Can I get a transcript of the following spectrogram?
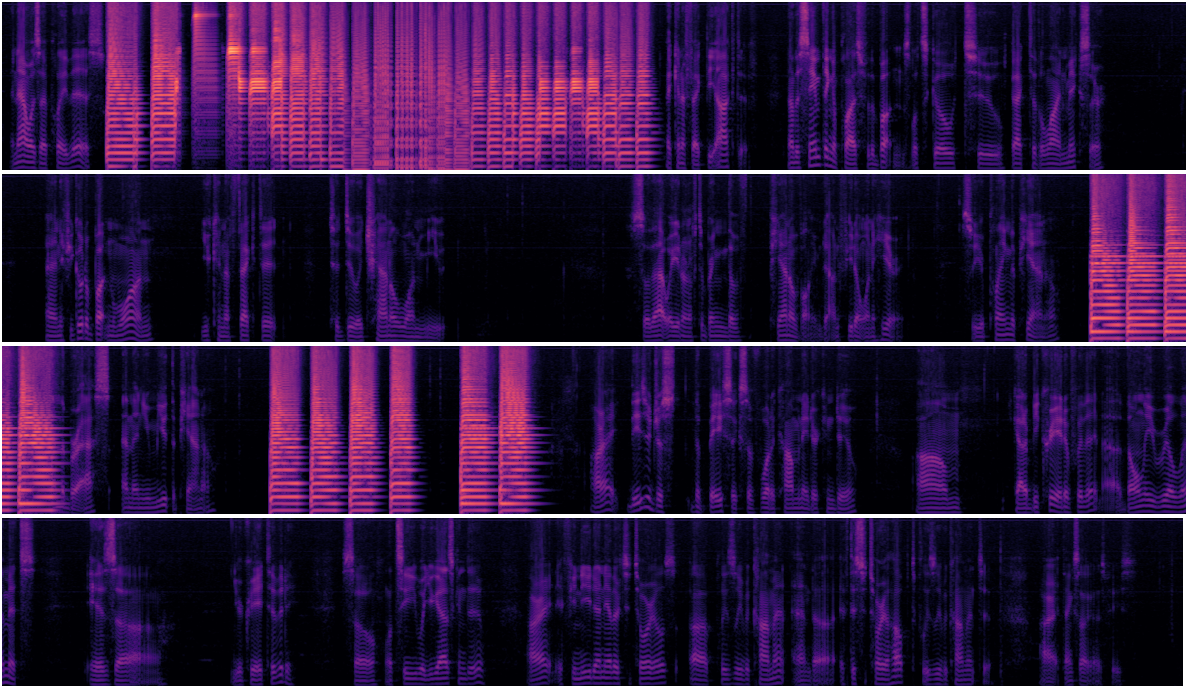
And now as I play this, I can affect the octave. Now the same thing applies for the buttons. Let's go to back to the line mixer. And if you go to button 1, you can affect it to do a channel 1 mute. So that way you don't have to bring the piano volume down if you don't want to hear it. So you're playing the piano and the brass, and then you mute the piano. Alright, these are just the basics of what a combinator can do. Um, you gotta be creative with it. Uh, the only real limits is uh, your creativity. So let's see what you guys can do. Alright, if you need any other tutorials, uh, please leave a comment, and uh, if this tutorial helped, please leave a comment too. Alright, thanks a lot guys, peace.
